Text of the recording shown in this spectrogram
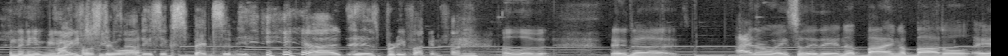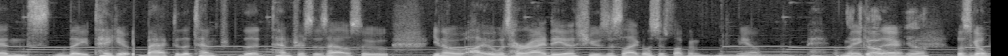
and then he rifles through all these expensive. yeah, it is pretty fucking funny. I love it. And uh, either way, so they, they end up buying a bottle and they take it back to the temp the temptress's house. Who, you know, I, it was her idea. She was just like, let's just fucking, you know, make Let's go. it there. Yeah. Let's go.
